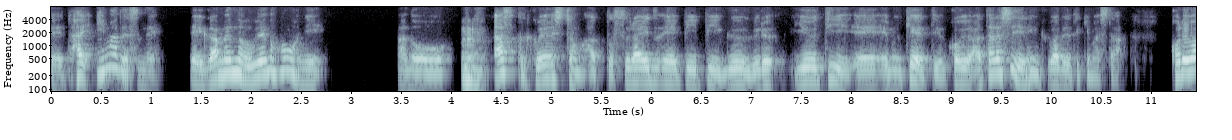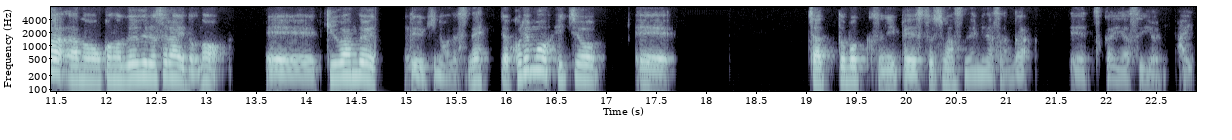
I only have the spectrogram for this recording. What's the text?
えー、はい、今ですね、え画面の上の方に、あの、ask question at slides app google utamk というこういう新しいリンクが出てきました。これは、あの、この Google スライドの、えー、Q&A という機能ですね。じゃこれも一応、えー、チャットボックスにペーストしますね。皆さんが、えー、使いやすいように。はい。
